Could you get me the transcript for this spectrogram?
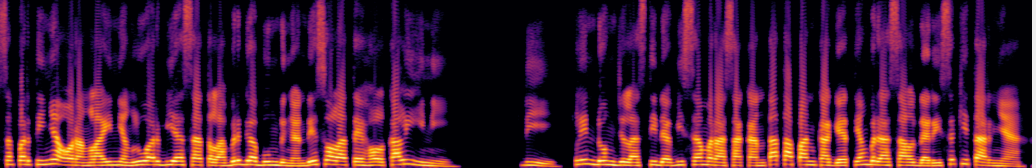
Sepertinya orang lain yang luar biasa telah bergabung dengan Desolate Hall kali ini. Di, Lindong jelas tidak bisa merasakan tatapan kaget yang berasal dari sekitarnya.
